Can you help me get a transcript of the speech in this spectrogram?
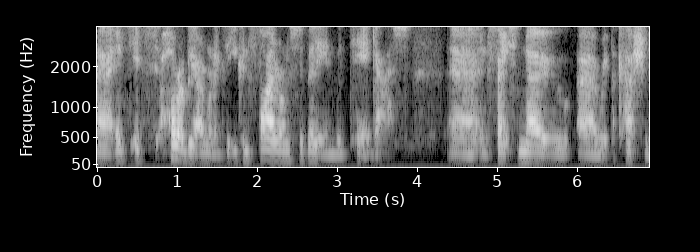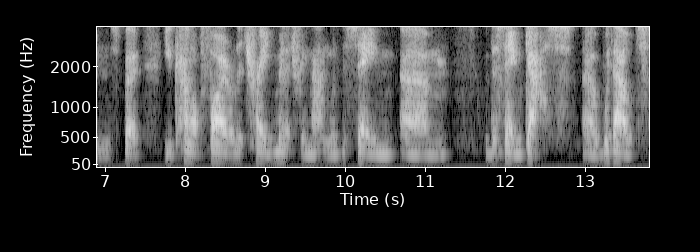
it's it's horribly ironic that you can fire on a civilian with tear gas. and face no repercussions, but you cannot fire on a trained military man with the same um, the same gas uh, without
